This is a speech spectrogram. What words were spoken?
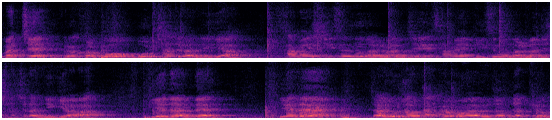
맞지? 그럼 결국 뭘 찾으란 얘기야? 3의 C승은 얼마인지 3의 B승은 얼마인지 찾으란 얘기야 돼? 이해돼? 자 요점 좌표 뭐야 요점 좌표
